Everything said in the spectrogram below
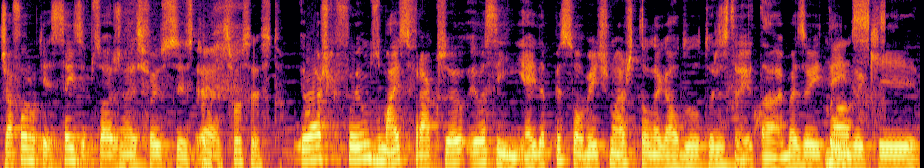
Já foram o quê? Seis episódios, né? Esse foi o sexto. É, esse foi o sexto. Eu acho que foi um dos mais fracos. Eu, eu assim, ainda pessoalmente não acho tão legal do Doutor Estranho, tá? Mas eu entendo Nossa. que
